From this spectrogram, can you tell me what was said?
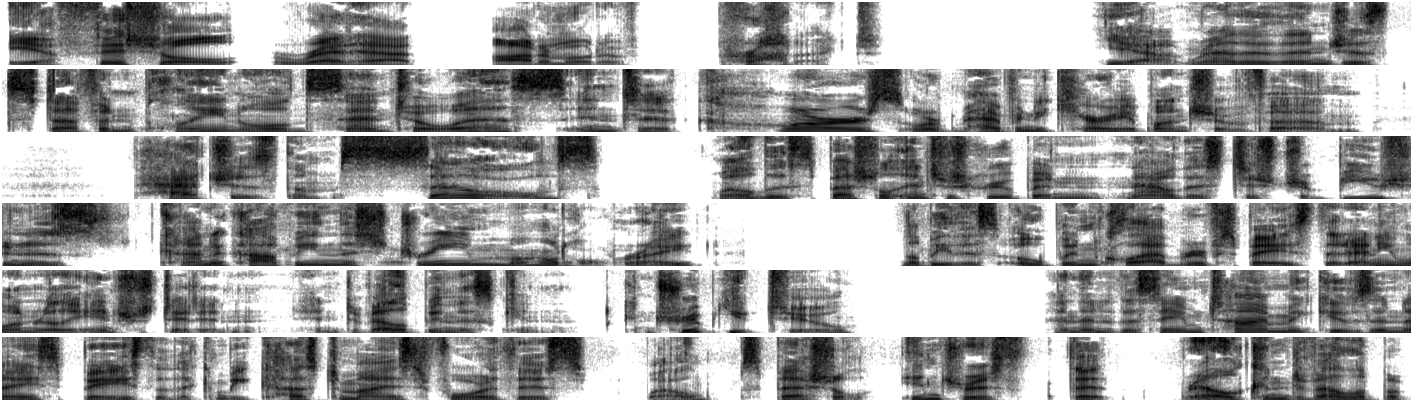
a official Red Hat automotive product. Yeah, rather than just stuffing plain old CentOS into cars or having to carry a bunch of um, patches themselves, well, this special interest group and now this distribution is kind of copying the stream model, right? There'll be this open collaborative space that anyone really interested in, in developing this can contribute to. And then at the same time, it gives a nice base that can be customized for this, well, special interest that RHEL can develop a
